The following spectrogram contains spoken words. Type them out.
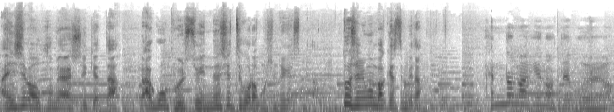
안심하고 구매할 수 있겠다라고 볼 수 있는 시트고라고 보시면 되겠습니다. 또 질문 받겠습니다. 텐덤하기는 어때 보여요?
